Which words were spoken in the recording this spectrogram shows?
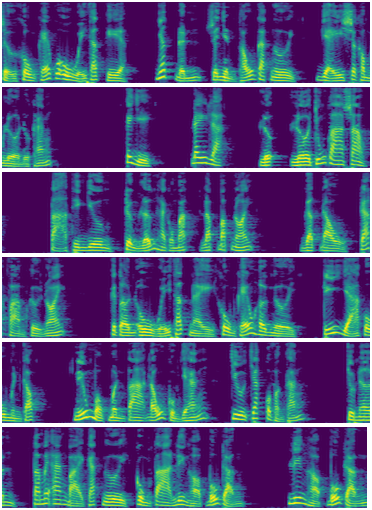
sự khôn khéo của u quỷ thất kia, nhất định sẽ nhìn thấu các người, vậy sẽ không lừa được hắn. Cái gì? Đây là lừa, lừa chúng ta sao? Tạ Thiên Dương trừng lớn hai con mắt, lắp bắp nói. Gật đầu, Trác Phàm cười nói, cái tên u quỷ thất này khôn khéo hơn người, trí giả của U Minh Cốc. Nếu một mình ta đấu cùng với hắn, chưa chắc có phần thắng. Cho nên ta mới an bài các ngươi cùng ta liên hợp bố trận. Liên hợp bố trận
